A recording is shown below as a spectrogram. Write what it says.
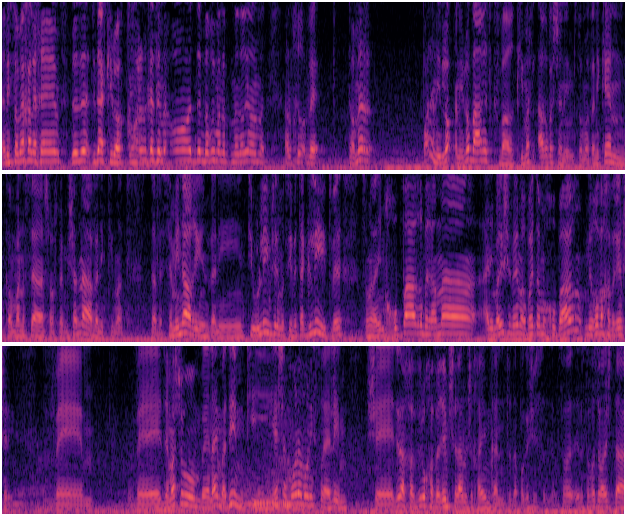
אני סומך עליכם, אתה יודע, כאילו הכל כזה מאוד, מדברים על, מדברים על, על בחירות, ואתה אומר, בוא'נה, אני לא, אני לא בארץ כבר כמעט ארבע שנים, זאת אומרת, אני כן כמובן נוסע שלוש פעמים בשנה, ואני כמעט, אתה יודע, וסמינרים, ואני טיולים שאני מוציא, ותגלית, ו... זאת אומרת, אני מחובר ברמה, אני מרגיש שבהם הרבה יותר מחובר מרוב החברים שלי. ו... וזה משהו בעיניי מדהים, כי יש המון המון ישראלים, שאתה יודע, אפילו חברים שלנו שחיים כאן, אתה יודע, פוגש, בסופו של דבר יש את ה...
